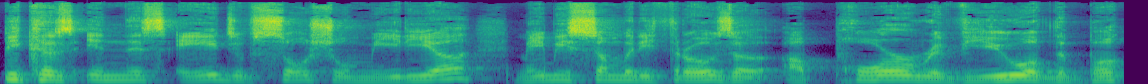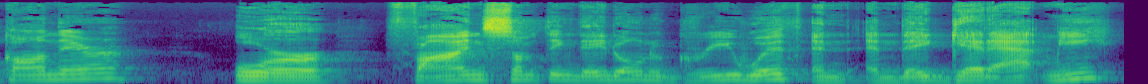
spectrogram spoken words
because in this age of social media, maybe somebody throws a, a poor review of the book on there or finds something they don't agree with and, and they get at me.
